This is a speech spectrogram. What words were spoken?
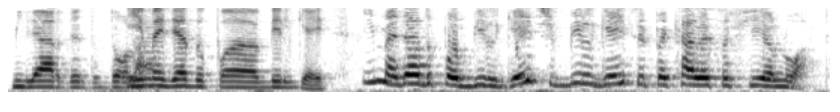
miliarde de dolari. imediat după Bill Gates. Imediat după Bill Gates și Bill Gates e pe cale să fie luat.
